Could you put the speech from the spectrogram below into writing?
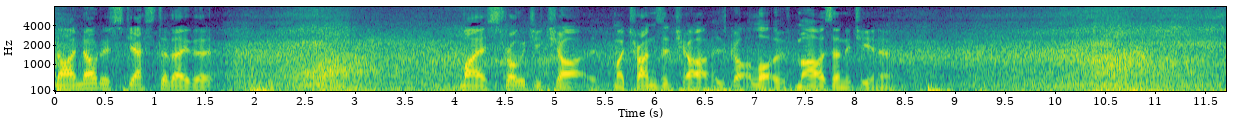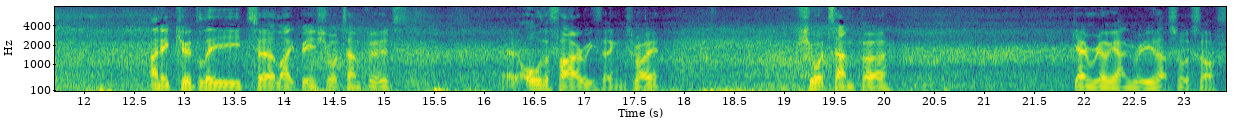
Now I noticed yesterday that my astrology chart, my transit chart, has got a lot of Mars energy in it. And it could lead to like being short tempered, uh, all the fiery things, right? Short temper, getting really angry, that sort of stuff.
